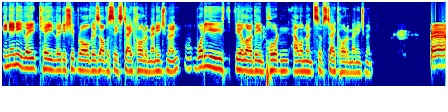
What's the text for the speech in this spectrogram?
in any lead key leadership role, there's obviously stakeholder management. What do you feel are the important elements of stakeholder management? Uh,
